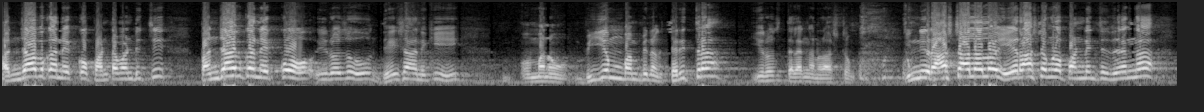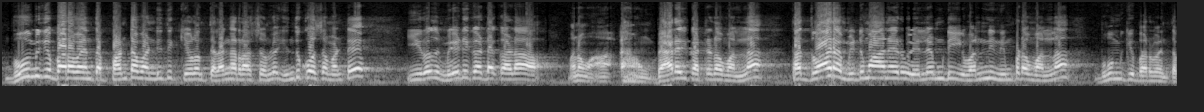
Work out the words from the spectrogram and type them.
పంజాబ్ కన్నా ఎక్కువ పంట పండించి పంజాబ్ కన్నా ఎక్కువ ఈరోజు దేశానికి మనం బియ్యం పంపిన చరిత్ర ఈరోజు తెలంగాణ రాష్ట్రం. ఇన్ని రాష్ట్రాలలో ఏ రాష్ట్రం కూడా పండించే విధంగా భూమికి బరవైనంత పంట పండింది కేవలం తెలంగాణ రాష్ట్రంలో. ఎందుకోసం అంటే ఈరోజు మేడిగడ్డ కాడ మనం బ్యారేజ్ కట్టడం వలన తద్వారా మిడుమానేరు ఎల్ఎండి ఇవన్నీ నింపడం వలన భూమికి బరువైనంత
